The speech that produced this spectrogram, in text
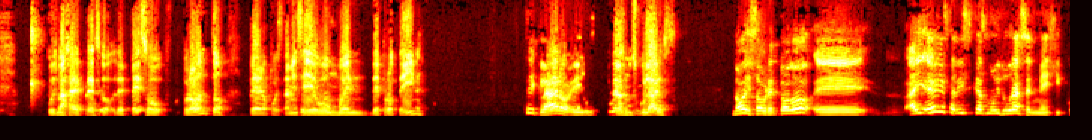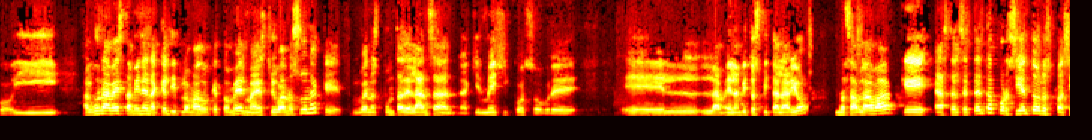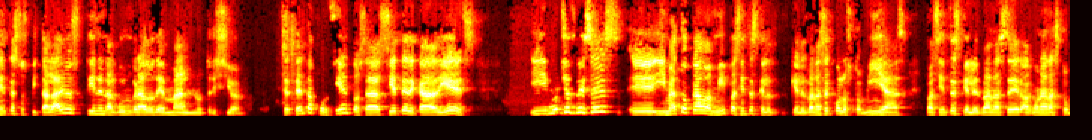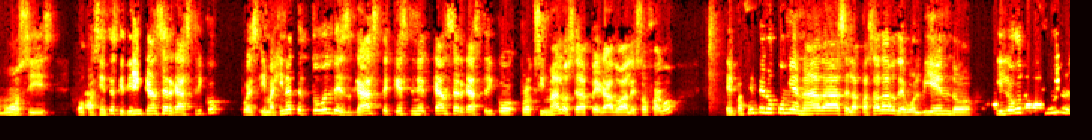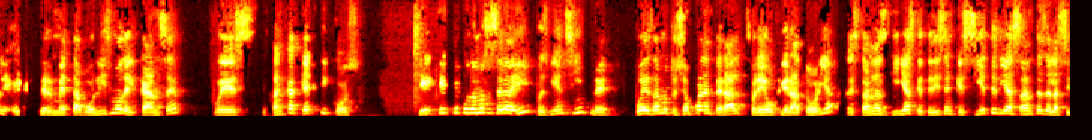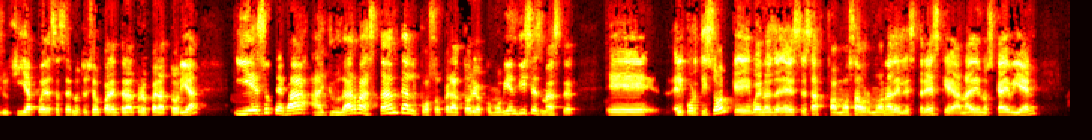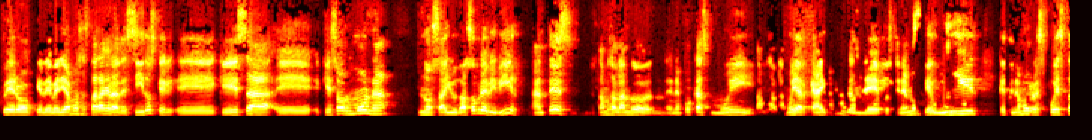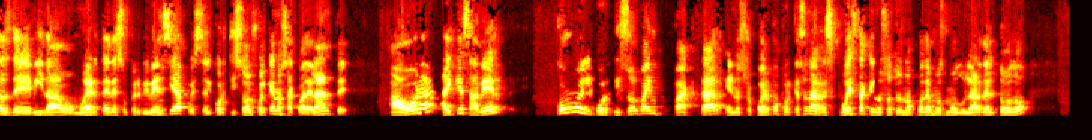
pues baja de peso, de peso pronto, pero pues también se llevó un buen de proteína. Sí, claro. y las musculares. No, y sobre todo, eh, hay, estadísticas muy duras en México y alguna vez también en aquel diplomado que tomé, el maestro Iván Osuna, que bueno, es punta de lanza aquí en México sobre el, el ámbito hospitalario, nos hablaba que hasta el 70% de los pacientes hospitalarios tienen algún grado de malnutrición. 70%, o sea, 7 de cada 10. Y muchas veces, eh, y me ha tocado a mí, pacientes que les, que les van a hacer colostomías, pacientes que les van a hacer alguna anastomosis o pacientes que tienen cáncer gástrico, pues imagínate todo el desgaste que es tener cáncer gástrico proximal, o sea, pegado al esófago. El paciente no comía nada, se la pasaba devolviendo y luego el metabolismo del cáncer, pues están caquéticos. ¿Qué, qué, qué podemos hacer ahí? Pues bien simple Puedes dar nutrición parenteral preoperatoria. Están las guías que te dicen que siete días antes de la cirugía puedes hacer nutrición parenteral preoperatoria y eso te va a ayudar bastante al posoperatorio. Como bien dices, Master, eh, el cortisol, que bueno, es, esa famosa hormona del estrés que a nadie nos cae bien, pero que deberíamos estar agradecidos que, eh, que, esa, eh, que esa hormona nos ayuda a sobrevivir. Antes estamos hablando en épocas muy, muy arcaicas, donde pues tenemos que huir, que tenemos respuestas de vida o muerte, de supervivencia, pues el cortisol fue el que nos sacó adelante. Ahora hay que saber cómo el cortisol va a impactar en nuestro cuerpo, porque es una respuesta que nosotros no podemos modular del todo,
